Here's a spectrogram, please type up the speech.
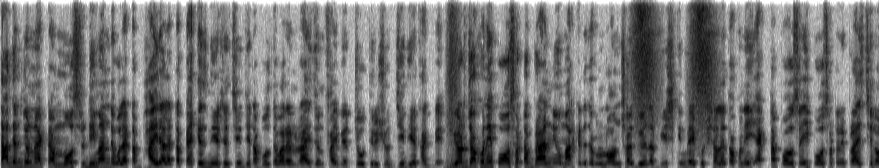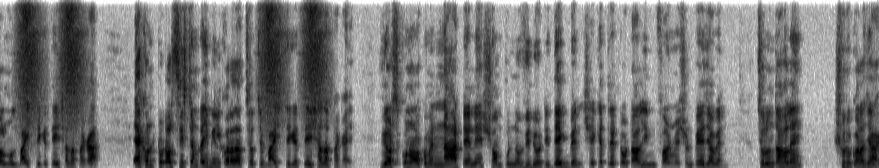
তাদের জন্য একটা মোস্ট ডিমান্ডেবল একটা ভাইরাল একটা প্যাকেজ নিয়ে এসেছি, যেটা বলতে পারেন রাইজন ফাইভ এর চৌত্রিশশো জি দিয়ে থাকবে। বিয়ার যখন এই পয়সাটা ব্র্যান্ড নিউ মার্কেটে যখন লঞ্চ হয় দুই হাজার বিশ কিংবা একুশ সালে, তখন এই একটা পয়সা এই পয়সাটারই প্রাইস ছিল অলমোস্ট বাইশ থেকে তেইশ হাজার টাকা। এখন টোটাল সিস্টেমটাই বিল করা যাচ্ছে হচ্ছে বাইশ থেকে তেইশ হাজার টাকায়। ভিউয়ার্স কোনো রকমের না টেনে সম্পূর্ণ ভিডিওটি দেখবেন, সেক্ষেত্রে টোটাল ইনফরমেশন পেয়ে যাবেন। চলুন তাহলে শুরু করা যাক।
